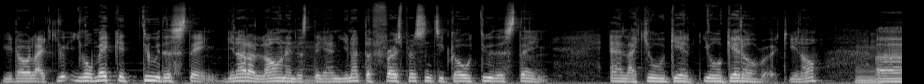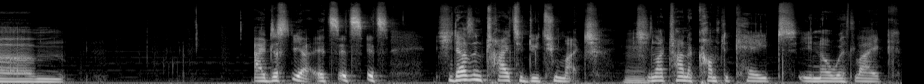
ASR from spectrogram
You know, like you you'll make it through this thing. You're not alone in this mm. thing, and you're not the first person to go through this thing, and like you'll get you'll get over it. You know. Mm. Um. I just yeah, it's it's it's. She doesn't try to do too much. Mm. She's not trying to complicate, you know, with like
